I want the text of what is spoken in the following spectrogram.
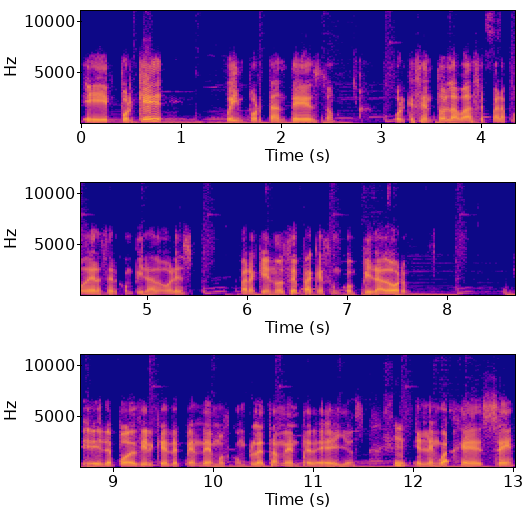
Eh, ¿Por qué fue importante esto? Porque sentó la base para poder hacer compiladores. Para quien no sepa qué es un compilador, eh, le puedo decir que dependemos completamente de ellos. El lenguaje C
